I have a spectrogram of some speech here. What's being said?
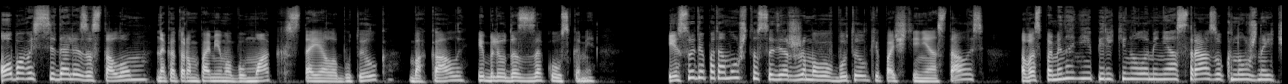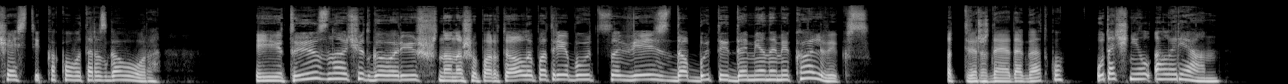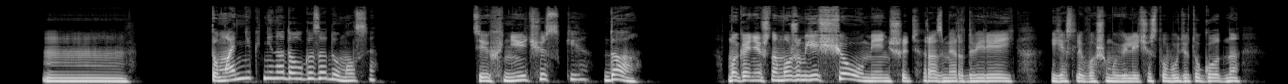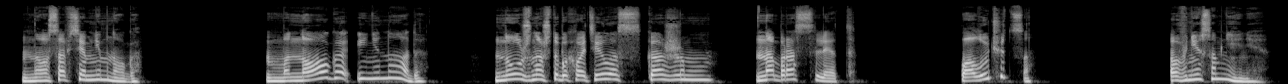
Оба восседали за столом, на котором помимо бумаг стояла бутылка, бокалы и блюда с закусками. И судя по тому, что содержимого в бутылке почти не осталось, воспоминание перекинуло меня сразу к нужной части какого-то разговора — «И ты, значит, говоришь, на наши порталы потребуется весь добытый доменами Кальвикс?» Подтверждая догадку, уточнил Алариан. «Ммм...» Туманник ненадолго задумался. «Технически, да. Мы, конечно, можем еще уменьшить размер дверей, если вашему величеству будет угодно, но совсем немного». «Много и не надо», Нужно, чтобы хватило, скажем, на браслет. Получится? Вне сомнения.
